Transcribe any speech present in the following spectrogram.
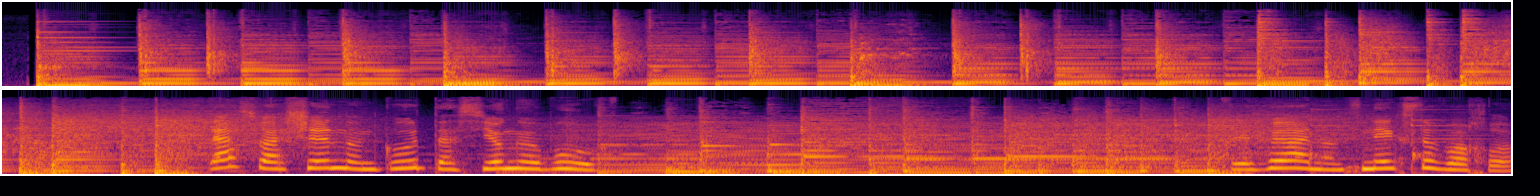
Das war schön und gut, das junge Buch. Wir hören uns nächste Woche.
